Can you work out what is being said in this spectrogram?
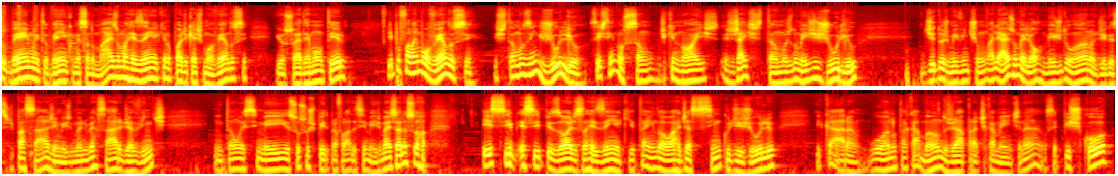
Muito bem, muito bem. Começando mais uma resenha aqui no podcast Movendo-se. Eu sou Éder Monteiro. E por falar em Movendo-se, estamos em julho. Vocês têm noção de que nós já estamos no mês de julho de 2021. Aliás, o melhor mês do ano, diga-se de passagem, mês do meu aniversário, dia 20. Então esse mês, eu sou suspeito para falar desse mês. Mas olha só, esse, esse episódio, essa resenha aqui tá indo ao ar dia 5 de julho. E cara, o ano tá acabando já praticamente, né? Você piscou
